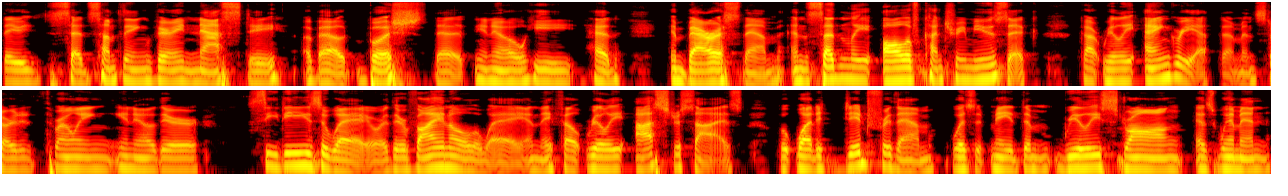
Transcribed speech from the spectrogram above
they said something very nasty about Bush that, you know, he had embarrassed them. And suddenly all of country music got really angry at them and started throwing, you know, their CDs away or their vinyl away. And they felt really ostracized. But what it did for them was it made them really strong as women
